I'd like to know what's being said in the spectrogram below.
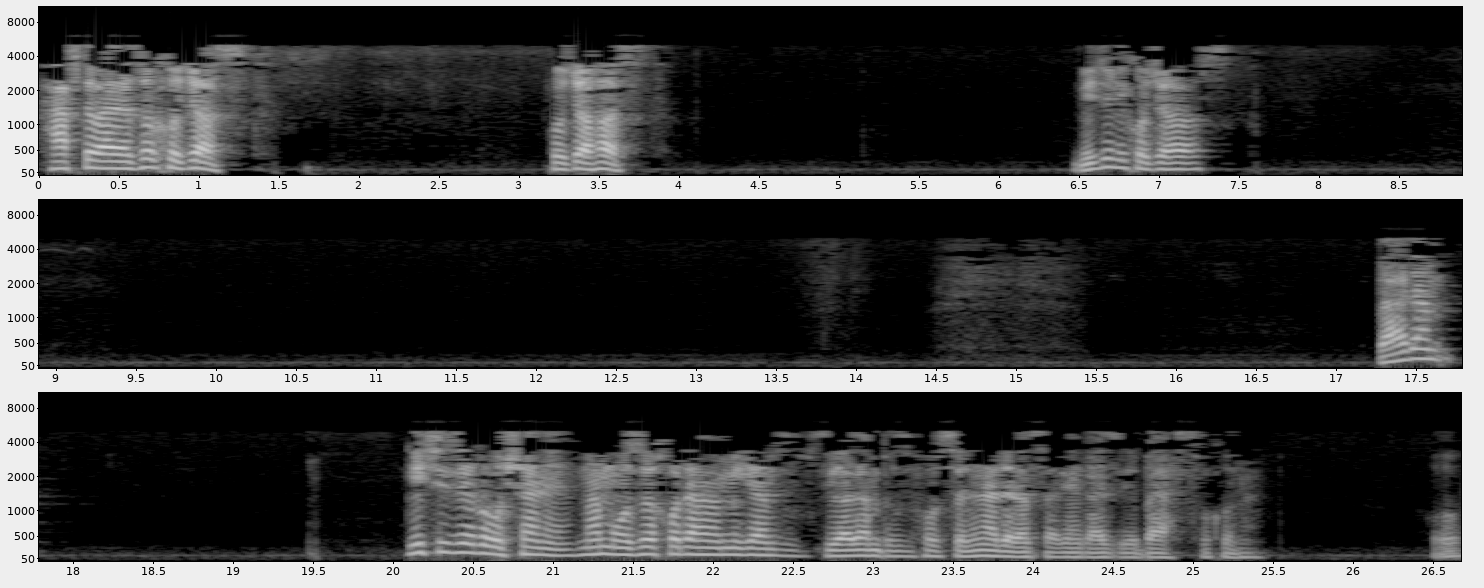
هفته بعد از کجاست؟ کجا هست می‌دونی کجاست بعدم یه چیز روشنه. من موضوع خودم هم میگم زیادم حوصله ندارم سر این قضیه بحث بکنم. خب؟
